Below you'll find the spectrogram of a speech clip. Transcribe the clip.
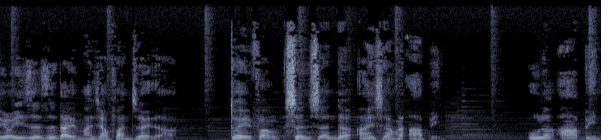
有意思的是，他也蛮像犯罪的哈。对方深深的爱上了阿炳。无论阿炳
